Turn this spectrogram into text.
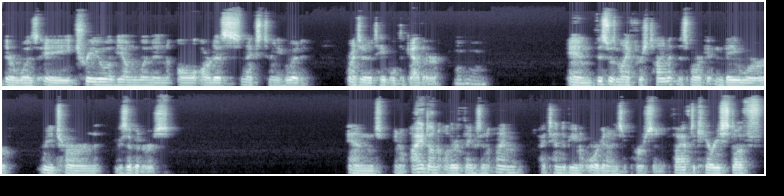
there was a trio of young women, all artists, next to me who had rented a table together. Mm-hmm. And this was my first time at this market, and they were return exhibitors. And you know, I had done other things, and I'm I tend to be an organized person. If I have to carry stuff,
